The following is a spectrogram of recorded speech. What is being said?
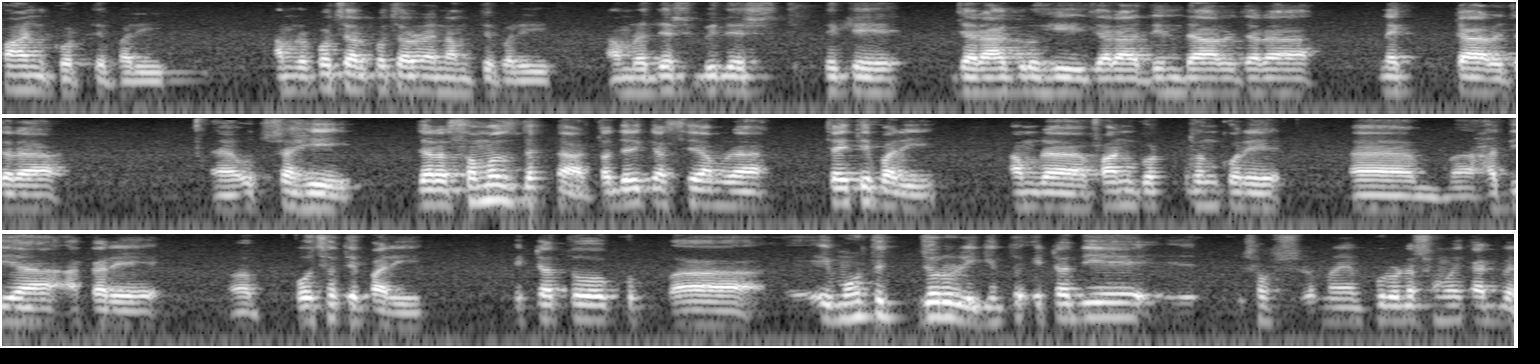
ফান্ড করতে পারি, আমরা প্রচার প্রচারণায় নামতে পারি, আমরা দেশ বিদেশ থেকে যারা আগ্রহী, যারা দিনদার, যারা নেককার, যারা উৎসাহী, যারা সমজদার তাদের কাছে আমরা চাইতে পারি আমরা ফান্ড গঠন করে হাদিয়া আকারে পৌঁছাতে পারি। এটা তো আহ, এই মুহূর্তে জরুরি কিন্তু এটা দিয়ে সব মানে পুরোটা সময় কাটবে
